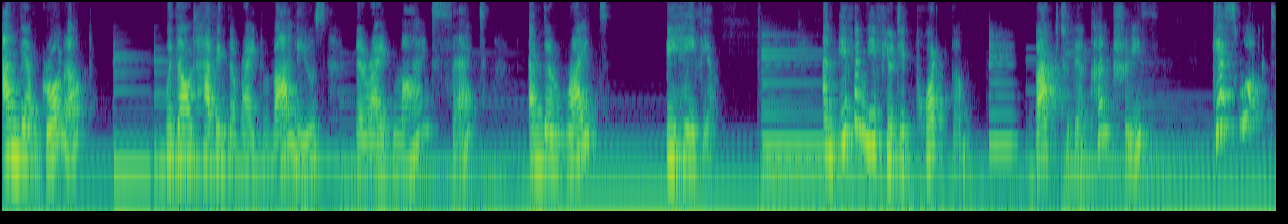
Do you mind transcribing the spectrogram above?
And they have grown up without having the right values, the right mindset, and the right behavior. And even if you deport them, back to their countries, guess what?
